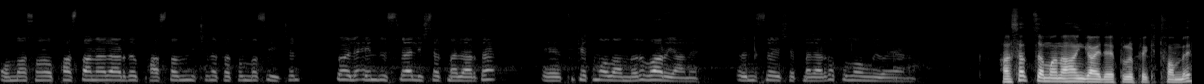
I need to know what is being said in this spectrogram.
ondan sonra pastanelerde pastanın içine katılması için böyle endüstriyel işletmelerde e, tüketim alanları var yani. Endüstriyel işletmelerde kullanılıyor yani. hasat zamanı hangi ayda yapılır peki Tufan Bey?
